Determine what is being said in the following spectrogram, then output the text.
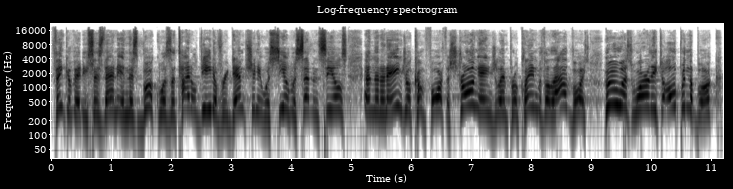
Think of it, he says, Then in this book was the title deed of redemption. It was sealed with seven seals. And then an angel come forth, a strong angel, and proclaimed with a loud voice, Who was worthy to open the book,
